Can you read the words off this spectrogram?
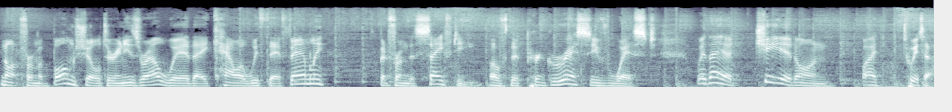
Not from a bomb shelter in Israel where they cower with their family, but from the safety of the progressive West, where they are cheered on by Twitter.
